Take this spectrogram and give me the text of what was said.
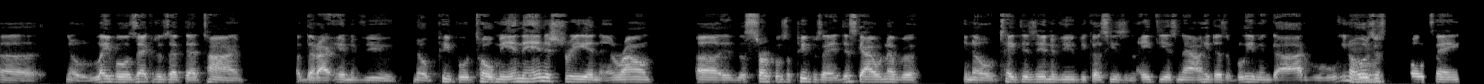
uh, you know, label executives at that time that I interviewed, you know, people told me in the industry and around uh, the circles of people say this guy would never, you know, take this interview because he's an atheist now. He doesn't believe in God. You know, it was Mm. just the whole thing.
